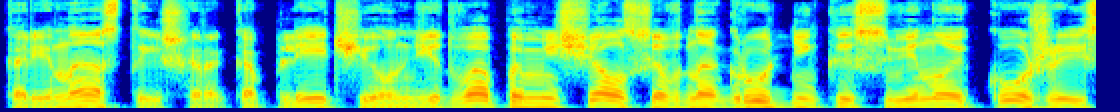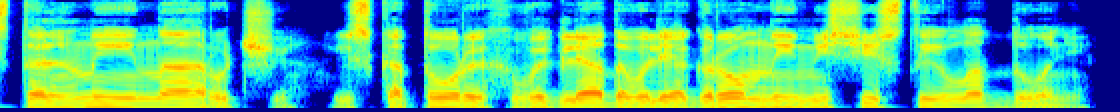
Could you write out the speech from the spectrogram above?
Коренастый широкоплечий, он едва помещался в нагрудник из свиной кожи и стальные наручи, из которых выглядывали огромные мясистые ладони.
